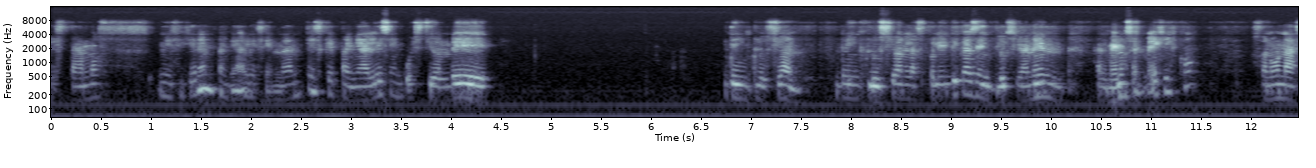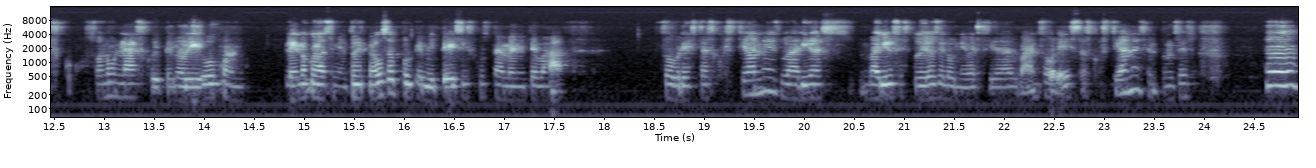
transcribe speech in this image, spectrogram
estamos ni siquiera en pañales, en antes que pañales en cuestión de, de inclusión, de inclusión, las políticas de inclusión en, al menos en México, son un asco, son un asco y te lo digo con pleno conocimiento de causa porque mi tesis justamente va sobre estas cuestiones, varias, varios estudios de la universidad van sobre estas cuestiones, entonces eh,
